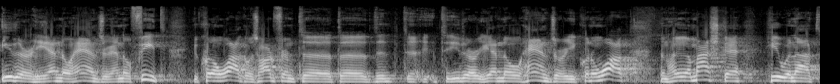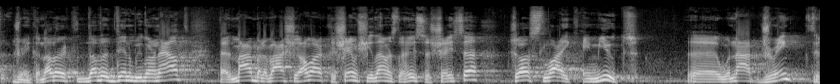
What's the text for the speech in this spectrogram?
either he had no hands or he had no feet, he couldn't walk. It was hard for him to, to, to, to either he had no hands or he couldn't walk. Then mashke, he would not drink. Another another din we learn out that mar amar kashem shilem is just like a mute uh, would not drink. The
